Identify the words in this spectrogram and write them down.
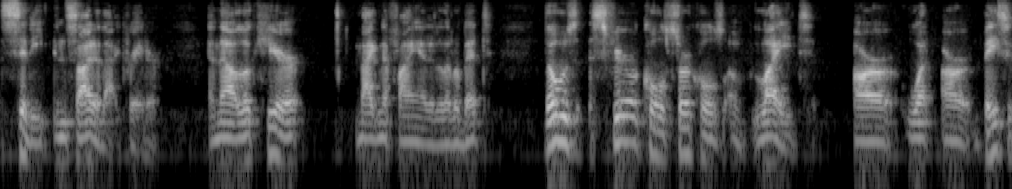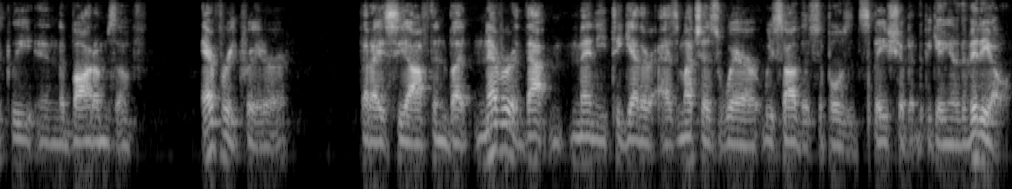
city inside of that crater. And now look here, magnifying it a little bit. Those spherical circles of light are what are basically in the bottoms of every crater that I see often, but never that many together as much as where we saw the supposed spaceship at the beginning of the video.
